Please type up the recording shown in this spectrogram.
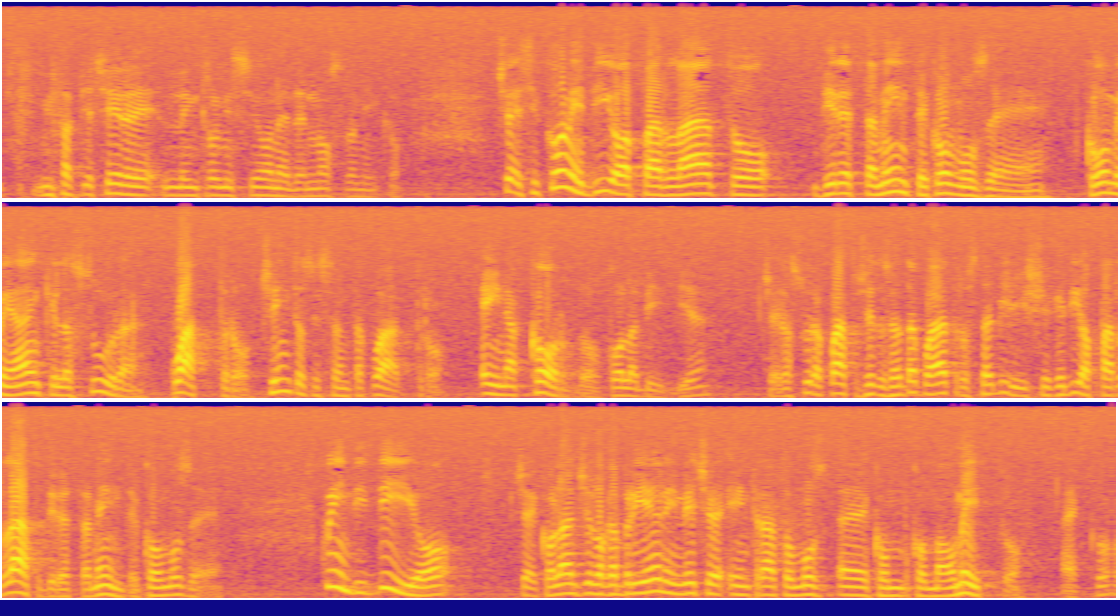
mi fa piacere l'intromissione del nostro amico. Cioè, siccome Dio ha parlato direttamente con Mosè, come anche la Sura 4, 164 è in accordo con la Bibbia, cioè la Sura 4, 164 stabilisce che Dio ha parlato direttamente con Mosè, quindi Dio cioè con l'angelo Gabriele invece è entrato Mos- eh, con, con Maometto, ecco.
